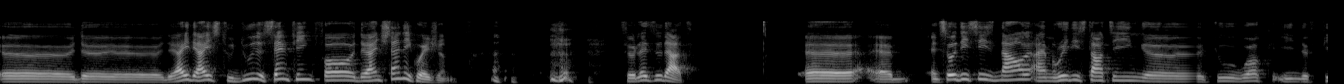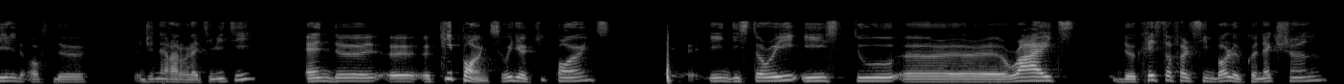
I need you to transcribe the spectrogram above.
uh, the, the idea is to do the same thing for the Einstein equation. so let's do that. Uh, um, and so this is now, I'm really starting uh, to work in the field of the general relativity. And the uh, key points, really a key point in this story is to uh, write the Christoffel symbol, a connection,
